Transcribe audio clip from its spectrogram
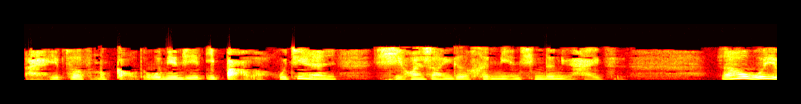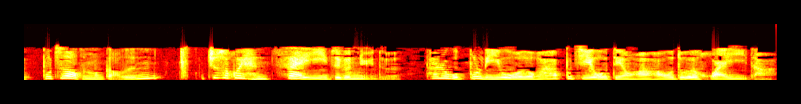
哎，也不知道怎么搞的，我年纪一把了，我竟然喜欢上一个很年轻的女孩子，然后我也不知道怎么搞的，就是会很在意这个女的。她如果不理我的话，她不接我电话哈，我都会怀疑她。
